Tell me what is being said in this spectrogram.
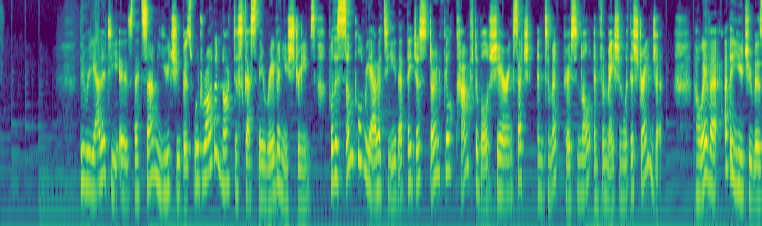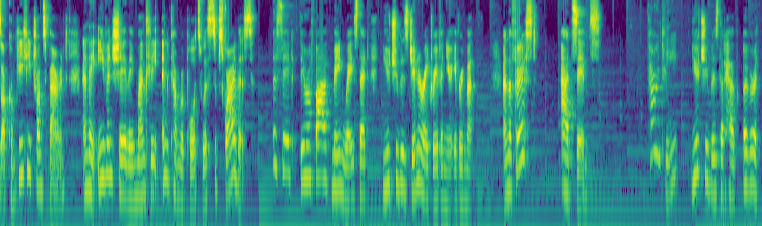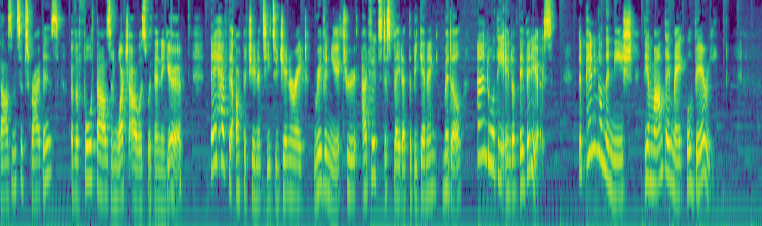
The reality is that some YouTubers would rather not discuss their revenue streams for the simple reality that they just don't feel comfortable sharing such intimate personal information with a stranger. However, other YouTubers are completely transparent and they even share their monthly income reports with subscribers. This said, there are five main ways that YouTubers generate revenue every month. And the first, AdSense. Currently, YouTubers that have over a thousand subscribers, over 4,000 watch hours within a year, they have the opportunity to generate revenue through adverts displayed at the beginning, middle, and or the end of their videos. Depending on the niche, the amount they make will vary.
